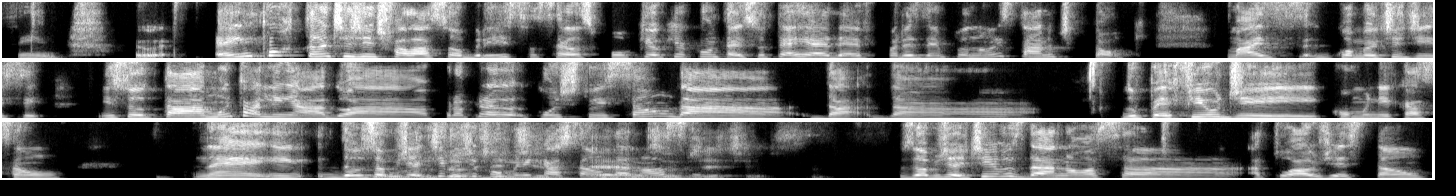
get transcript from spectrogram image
Sim. É importante a gente falar sobre isso, Celso, porque o que acontece? O TREDF, por exemplo, não está no TikTok, mas, como eu te disse, isso está muito alinhado à própria constituição da, da, da, do perfil de comunicação, né, e dos objetivos, objetivos de comunicação é, da nossa. Objetivos os objetivos da nossa atual gestão.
